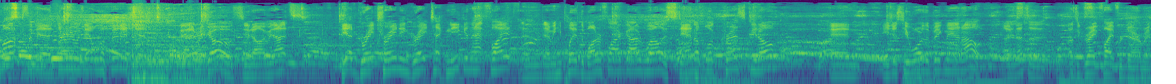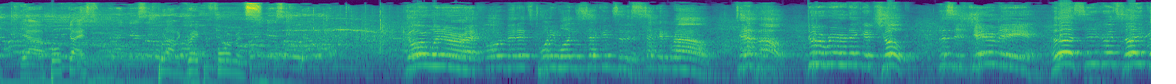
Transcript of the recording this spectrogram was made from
bucks if Jeremy was able to finish it. And there he goes. You know, I mean, that's he had great training, great technique in that fight, and I mean, he played the butterfly guard well. His stand-up looked crisp, you know, and he just he wore the big man out. I mean, that's a that's a great fight for Jeremy. Yeah, both guys put on a great performance. Your winner at 4 minutes, 21 seconds in the second round. Tap out. Do a rear naked choke. This is Jeremy, the Secret Psycho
